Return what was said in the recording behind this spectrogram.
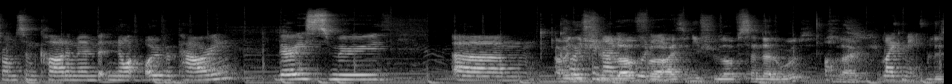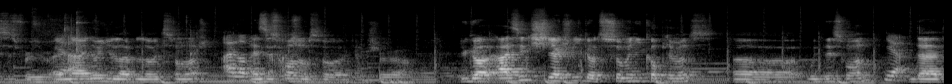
from some cardamom, but not overpowering. Very smooth, um, I mean, if you love, uh, I think if you love sandalwood, Oh, like like me. this is for you. And Yeah. I know you love, love it so much. I love And this this so one also, like, I'm sure. Uh, you got. I think she actually got so many compliments uh, with this one Yeah, that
